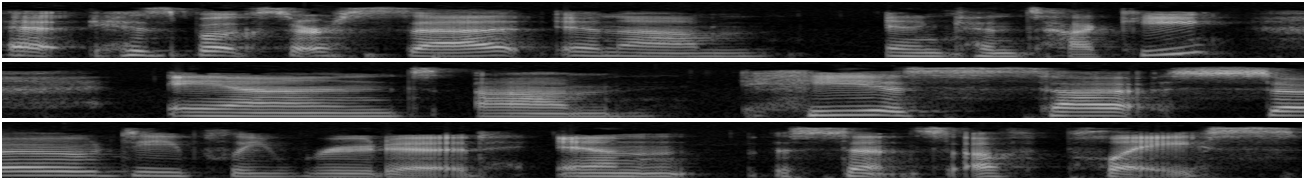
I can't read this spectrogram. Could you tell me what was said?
eh, his books are set in um, in Kentucky, and um, he is so, so, deeply rooted in the sense of place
